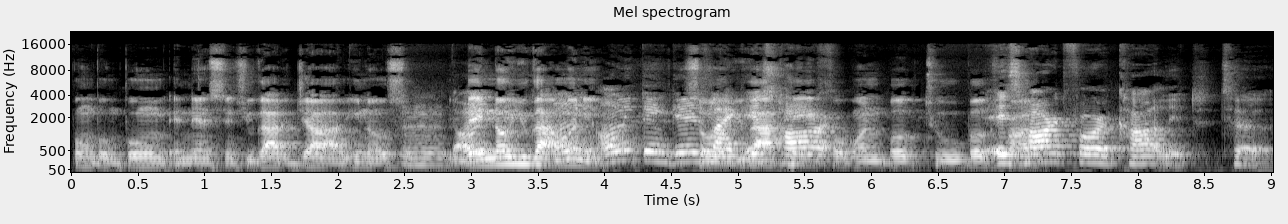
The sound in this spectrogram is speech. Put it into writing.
boom, boom, boom, and then since you got a job, you know, so Mhm. they know thing- you got only, money. Only thing is, so like, you it's got paid hard. for one book, two books. it's probably. hard for a college to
